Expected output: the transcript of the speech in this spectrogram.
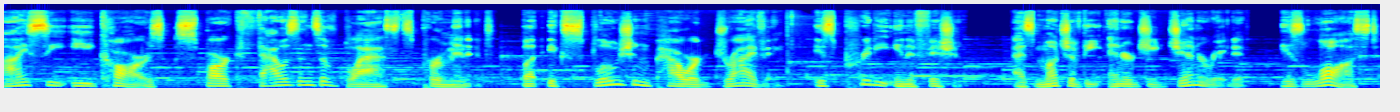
ICE cars spark thousands of blasts per minute, but explosion-powered driving is pretty inefficient, as much of the energy generated is lost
